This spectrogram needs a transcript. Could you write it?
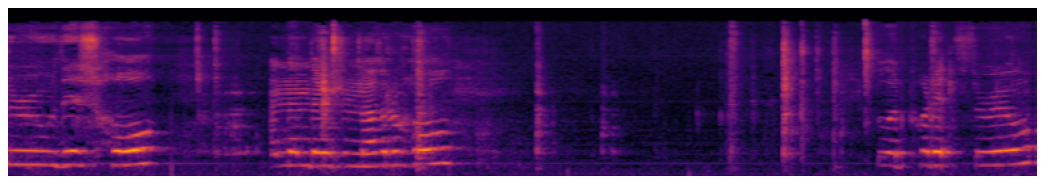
through this hole. And then there's another hole. You would put it through.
